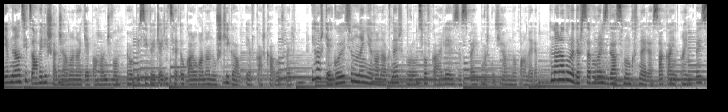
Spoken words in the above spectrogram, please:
եւ նրանցից ավելի շատ ժամանակ է պահանջվում, որպեսզի վեճերից հետո կարողանան ուշքի գալ եւ կարգավորվել։ Իհարկե, գոյություն ունեն եղանակներ, որոնցով կարելի է զսպել բարկության նոպաները։ Հնարավոր է դրսևորել զգացմունքները, սակայն այնպես,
